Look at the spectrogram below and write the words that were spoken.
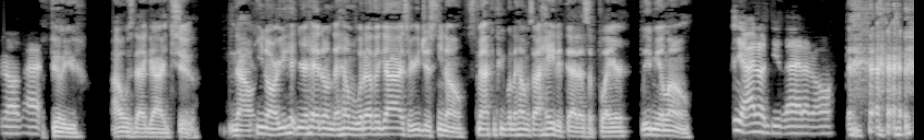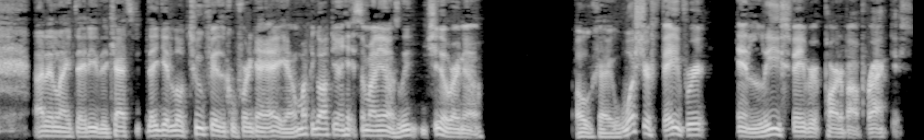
and all that. I feel you. I was that guy too. Now, you know, are you hitting your head on the helmet with other guys or are you just, you know, smacking people in the helmets? I hated that as a player. Leave me alone. Yeah, I don't do that at all. I didn't like that either. Cats, they get a little too physical for the game. Hey, I'm about to go out there and hit somebody else. Leave, chill right now. Okay. What's your favorite and least favorite part about practice?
